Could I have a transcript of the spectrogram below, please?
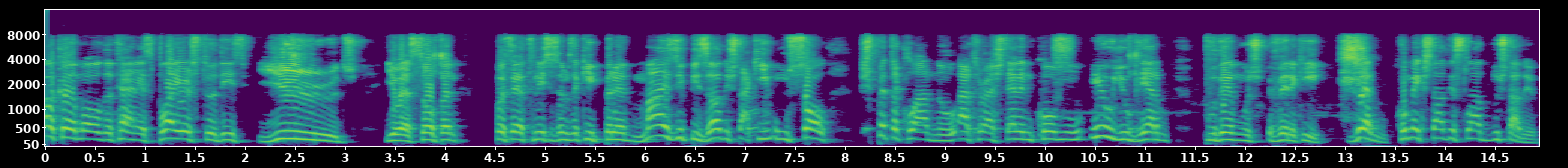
Welcome all the tennis players to this huge US Open. Pois é, tenistas, estamos aqui para mais episódio. Está aqui um sol espetacular no Arthur Ashe Stadium, como eu e o Guilherme podemos ver aqui. Guilherme, como é que está desse lado do estádio?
